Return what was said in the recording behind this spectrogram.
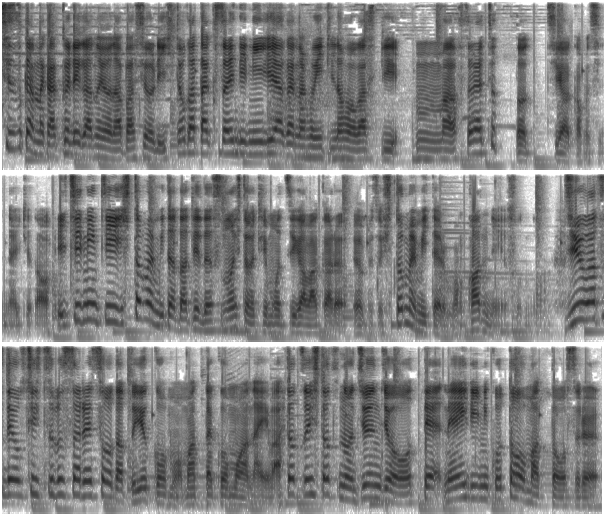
静かな隠れ家のような場所より人がたくさんいて賑やかな雰囲気の方が好き。うん、まあ、それはちょっと違うかもしれないけど。一日一目見ただけでその人の気持ちがわかる。いや、別に一目見てるもわかんねえよ、そんな。重圧で押しつぶされそうだとよく思う。全く思わないわ。一つ一つの順序を追って念入りにことを全うする。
